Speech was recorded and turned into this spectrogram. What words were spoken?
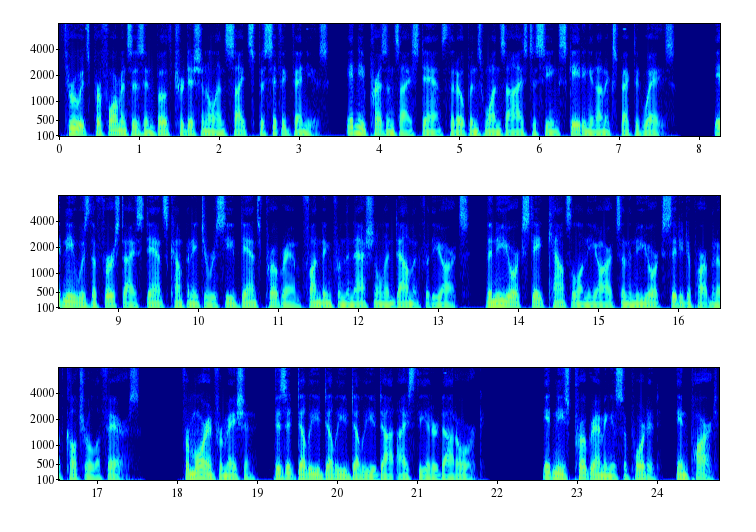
Through its performances in both traditional and site specific venues, ITNY presents ice dance that opens one's eyes to seeing skating in unexpected ways. ITNY was the first ice dance company to receive dance program funding from the National Endowment for the Arts, the New York State Council on the Arts, and the New York City Department of Cultural Affairs. For more information, visit www.icetheater.org. ITNY's programming is supported, in part,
